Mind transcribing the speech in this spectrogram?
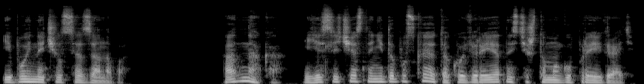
и бой начался заново. Однако, если честно, не допускаю такой вероятности, что могу проиграть.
